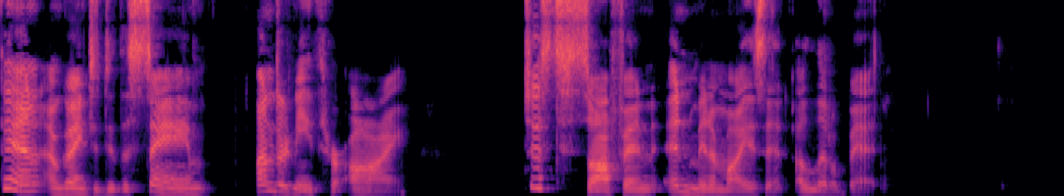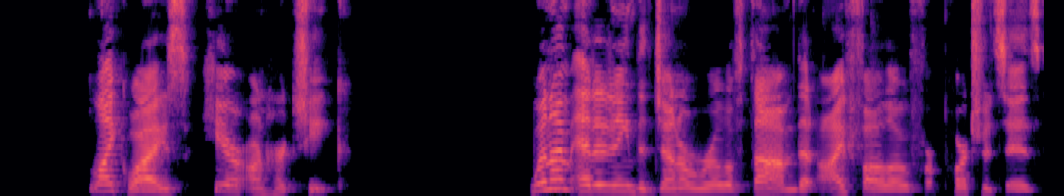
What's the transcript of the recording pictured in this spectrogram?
Then I'm going to do the same underneath her eye, just to soften and minimize it a little bit. Likewise, here on her cheek. When I'm editing, the general rule of thumb that I follow for portraits is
